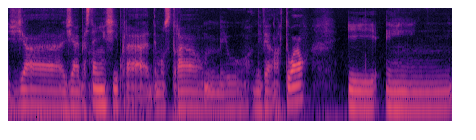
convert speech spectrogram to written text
já, já é bastante para demonstrar o meu nível atual e em,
